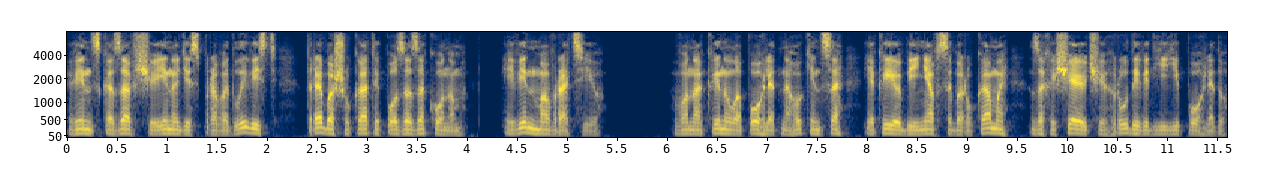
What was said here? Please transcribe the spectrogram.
Він сказав, що іноді справедливість треба шукати поза законом, і він мав рацію. Вона кинула погляд на Гокінса, який обійняв себе руками, захищаючи груди від її погляду.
